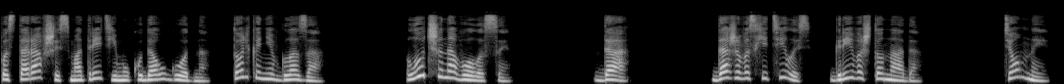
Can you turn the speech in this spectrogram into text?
постаравшись смотреть ему куда угодно, только не в глаза. Лучше на волосы. Да. Даже восхитилась, грива что надо. Темные,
